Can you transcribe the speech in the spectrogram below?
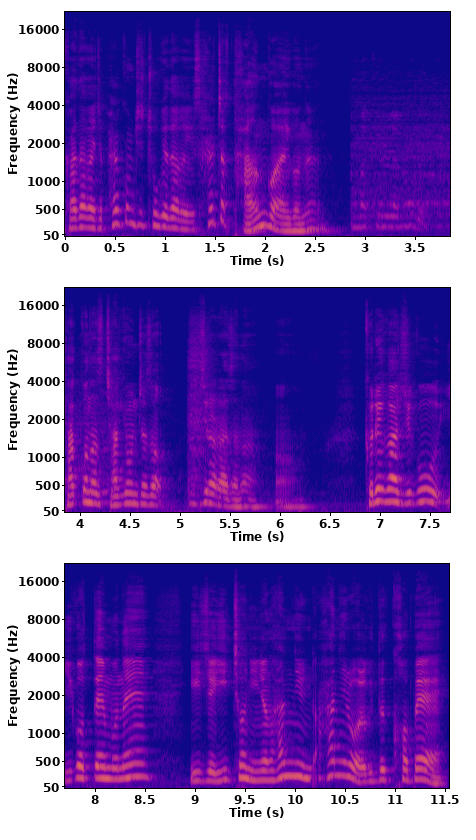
가다가 이제 팔꿈치 쪽에다가 살짝 닿은 거야 이거는 닿고 나서 자기 혼자서 이지랄하잖아. 어. 그래가지고 이것 때문에 이제 2002년 한일 한일 월드컵에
